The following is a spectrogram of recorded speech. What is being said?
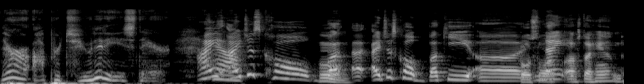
there are opportunities there. I, Now- I just call Hmm. Bu- I- I just call Bucky uh Both ni- lost a hand.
